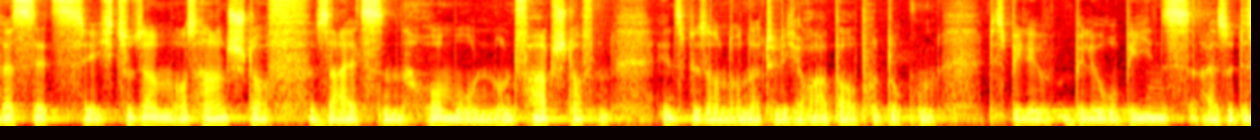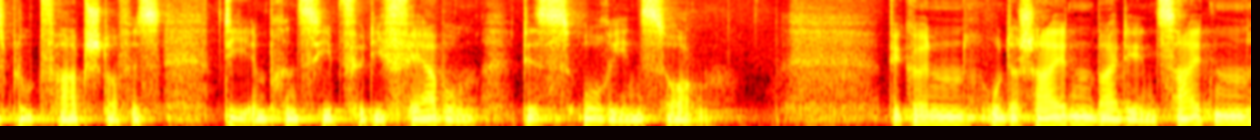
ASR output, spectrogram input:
Rest setzt sich zusammen aus Harnstoff, Salzen, Hormonen und Farbstoffen, insbesondere natürlich auch Abbauprodukten des Bilirubins, also des Blutfarbstoffes, die im Prinzip für die Färbung des Urins sorgen. Wir können unterscheiden bei den Zeiten,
